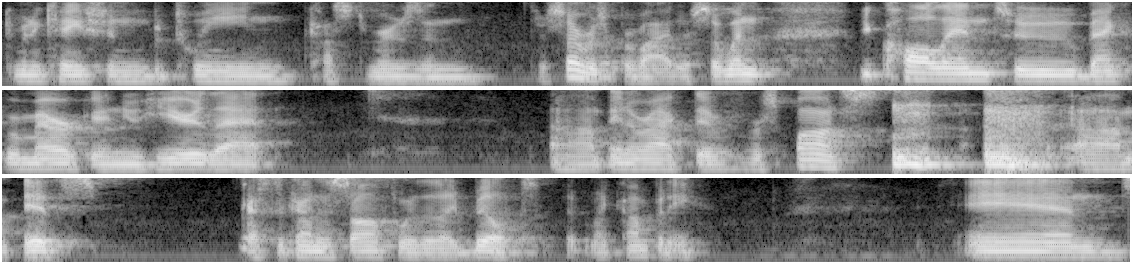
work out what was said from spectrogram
communication between customers and their service providers. So when you call into Bank of America and you hear that um, interactive response, um, it's that's the kind of software that I built at my company. And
